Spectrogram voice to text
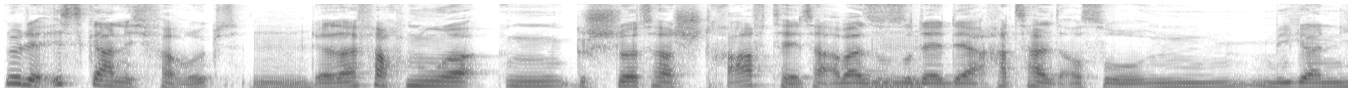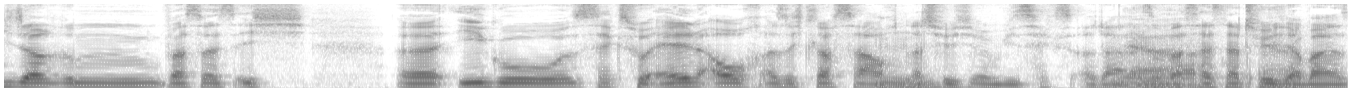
nö, der ist gar nicht verrückt. Mhm. Der ist einfach nur ein gestörter Straftäter. Aber also mhm. so der, der hat halt auch so einen mega niederen, was weiß ich, äh, Ego, sexuellen auch. Also ich glaube, es war auch mhm. natürlich irgendwie Sex. Oder, also ja, also was heißt natürlich, ja. aber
